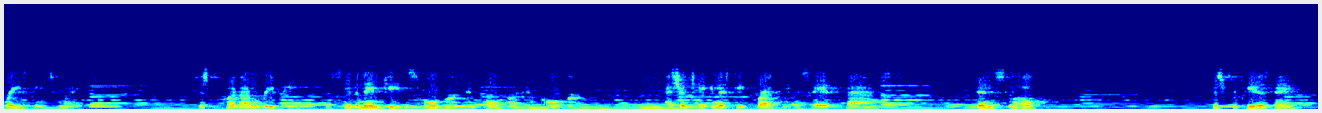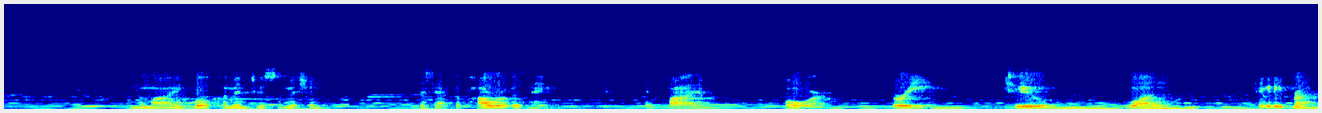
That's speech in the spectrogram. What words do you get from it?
racing tonight, just put on repeat. Just say the name Jesus over and over and over. As you're taking this deep breath, you can say it fast, then slow. Just repeat his name. And the mind will come into submission. Just at the power of his name. In five, four, three, two, one. Take a deep breath.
